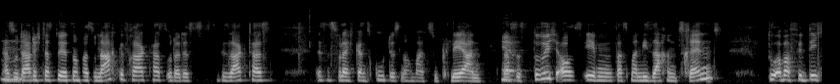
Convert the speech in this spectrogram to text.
Also mhm. dadurch, dass du jetzt nochmal so nachgefragt hast oder das gesagt hast, ist es vielleicht ganz gut, das nochmal zu klären. Ja. Das ist durchaus eben, dass man die Sachen trennt, du aber für dich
